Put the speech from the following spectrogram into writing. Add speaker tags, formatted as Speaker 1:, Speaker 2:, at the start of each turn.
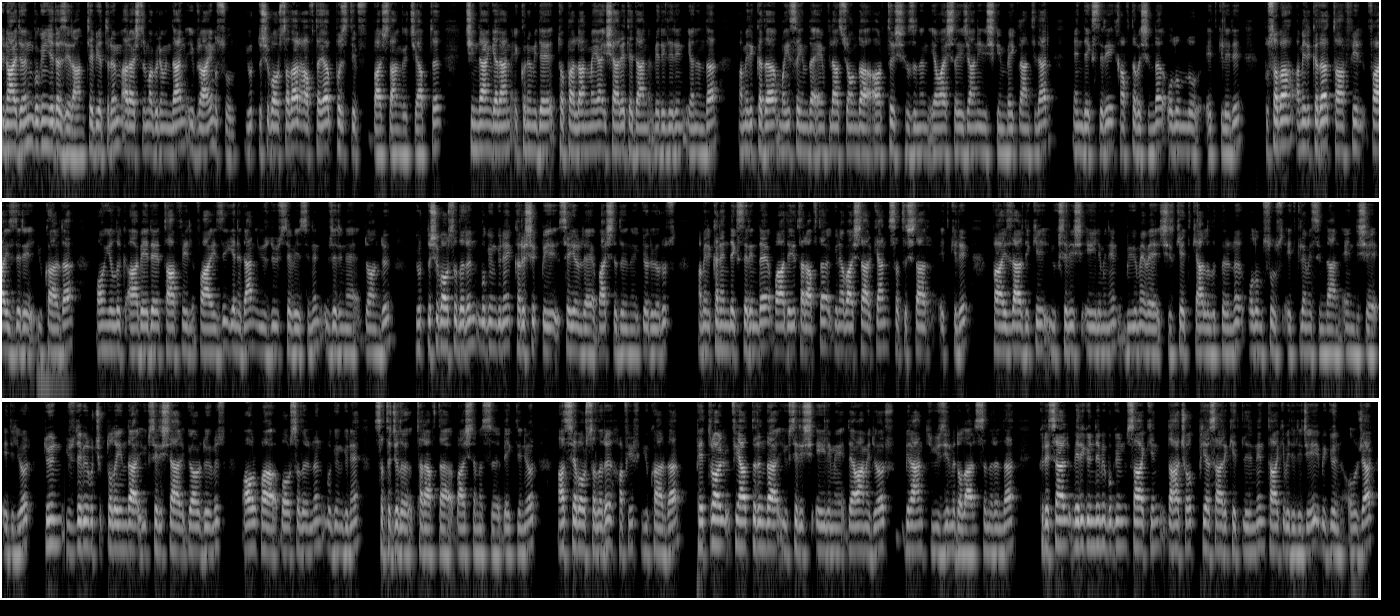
Speaker 1: Günaydın. Bugün 7 Haziran. TEB Yatırım Araştırma Bölümünden İbrahim Usul. Yurt dışı borsalar haftaya pozitif başlangıç yaptı. Çin'den gelen ekonomide toparlanmaya işaret eden verilerin yanında Amerika'da Mayıs ayında enflasyonda artış hızının yavaşlayacağına ilişkin beklentiler endeksleri hafta başında olumlu etkiledi. Bu sabah Amerika'da tahvil faizleri yukarıda 10 yıllık ABD tahvil faizi yeniden %100 seviyesinin üzerine döndü. Yurt dışı borsaların bugün güne karışık bir seyirle başladığını görüyoruz. Amerikan endekslerinde vadeli tarafta güne başlarken satışlar etkili. Faizlerdeki yükseliş eğiliminin büyüme ve şirket karlılıklarını olumsuz etkilemesinden endişe ediliyor. Dün %1,5 dolayında yükselişler gördüğümüz Avrupa borsalarının bugün güne satıcılı tarafta başlaması bekleniyor. Asya borsaları hafif yukarıda. Petrol fiyatlarında yükseliş eğilimi devam ediyor. Brent 120 dolar sınırında. Küresel veri gündemi bugün sakin, daha çok piyasa hareketlerinin takip edileceği bir gün olacak.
